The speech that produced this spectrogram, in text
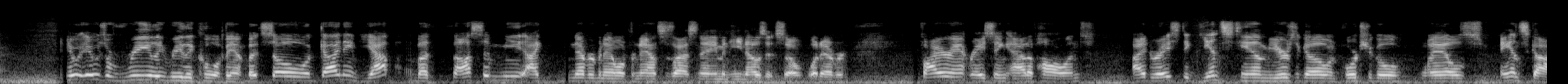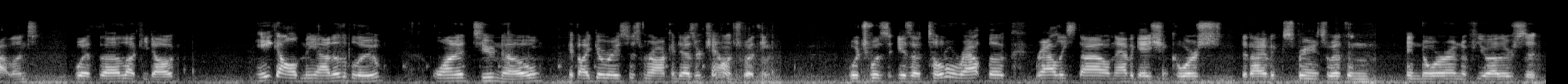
It, it, was a really really cool event. But so a guy named Jaap Bathasemi, I never been able to pronounce his last name, and he knows it, so whatever. Fire Ant Racing out of Holland. I'd raced against him years ago in Portugal, Wales, and Scotland with uh, Lucky Dog. He called me out of the blue, wanted to know if I'd go race this Moroccan Desert Challenge with him which was is a total route book rally style navigation course that I've experienced with in in NORRA and a few others that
